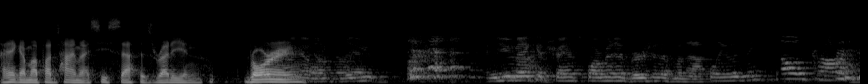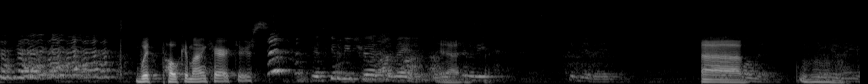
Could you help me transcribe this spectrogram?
I think I'm up on time and I see Seth is ready and roaring. Hang on, Will you, will you make a transformative version of Monopoly with me? Oh, God. With Pokemon characters? It's gonna be transformative. Yeah, It's gonna be, it's gonna be amazing. Uh, Transformative. It's gonna be mhm. amazing.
